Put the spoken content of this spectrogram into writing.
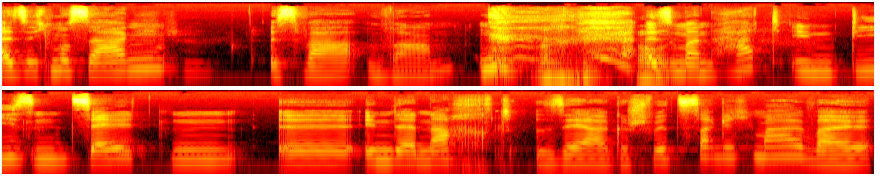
Also ich muss sagen, es war warm. also man hat in diesen Zelten äh, in der Nacht sehr geschwitzt, sag ich mal, weil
